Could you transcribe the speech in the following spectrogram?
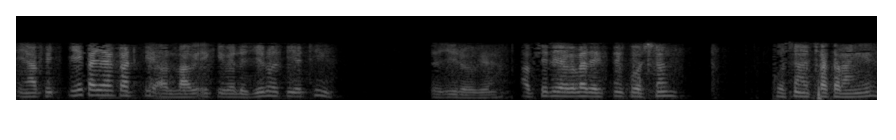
यहाँ पे एक आ जाएगा कट के और लाग एक की वैल्यू ज़ीरो होती है, ठीक। तो ज़ीरो हो गया। अब चलिए अगला देखते हैं क्वेश्चन क्वेश्चन अच्छा कराएँगे।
